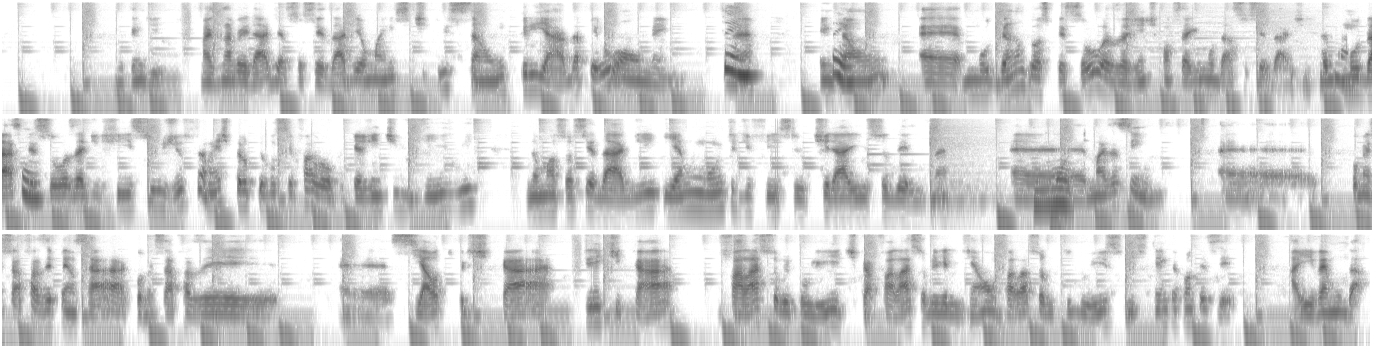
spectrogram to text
Entendi. Mas, na verdade, a sociedade é uma instituição criada pelo homem. Sim. Né? Então, Sim é, mudando as pessoas, a gente consegue mudar a sociedade. Mudar as pessoas é difícil justamente pelo que você falou, porque a gente vive numa sociedade e é muito difícil tirar isso deles, né? É, mas assim, é, começar a fazer pensar, começar a fazer é, se autocriticar, criticar, falar sobre política, falar sobre religião, falar sobre tudo isso, isso tem que acontecer. Aí vai mudar.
